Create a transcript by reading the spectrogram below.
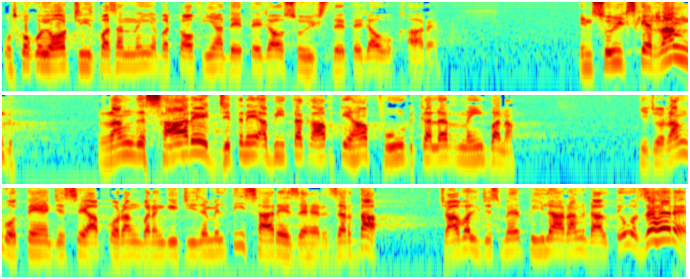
उसको कोई और चीज़ पसंद नहीं है, बस टॉफियाँ देते जाओ, स्वीट्स देते जाओ, वो खा रहे इन स्वीट्स के रंग रंग सारे जितने अभी तक आपके यहाँ फ़ूड कलर नहीं बना। ये जो रंग होते हैं जिससे आपको रंग बरंगी चीज़ें मिलती, सारे जहर, जर्दा, चावल जिसमें पीला रंग डालते हो जहर है।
